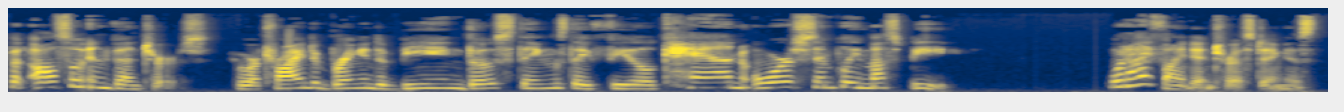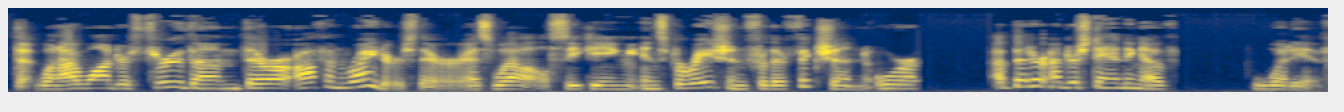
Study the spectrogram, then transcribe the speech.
but also inventors who are trying to bring into being those things they feel can or simply must be. What I find interesting is that when I wander through them, there are often writers there as well, seeking inspiration for their fiction or a better understanding of what if.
